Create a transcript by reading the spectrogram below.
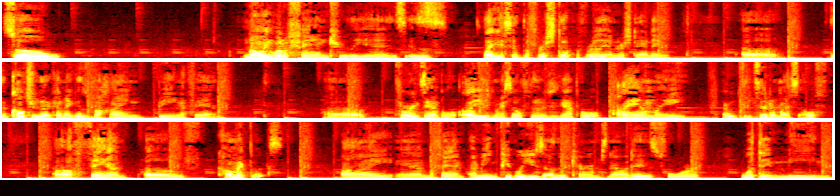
So, knowing what a fan truly is is, like I said, the first step of really understanding uh, the culture that kind of goes behind being a fan. Uh, for example, I'll use myself as an example. I am a, I would consider myself a fan of comic books. I am a fan. I mean, people use other terms nowadays for what they mean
